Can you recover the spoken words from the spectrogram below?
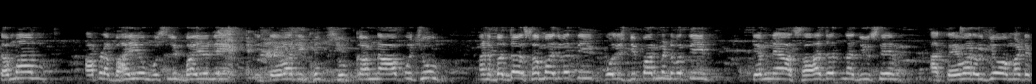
તમામ આપણા ભાઈઓ, મુસ્લિમ ભાઈઓને તહેવારની ખૂબ શુભકામના આપું છું અને બધા સમાજ વતી, પોલીસ ડિપાર્ટમેન્ટ વતી તેમને આ શહાદતના દિવસે આ તહેવાર ઉજવવા માટે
